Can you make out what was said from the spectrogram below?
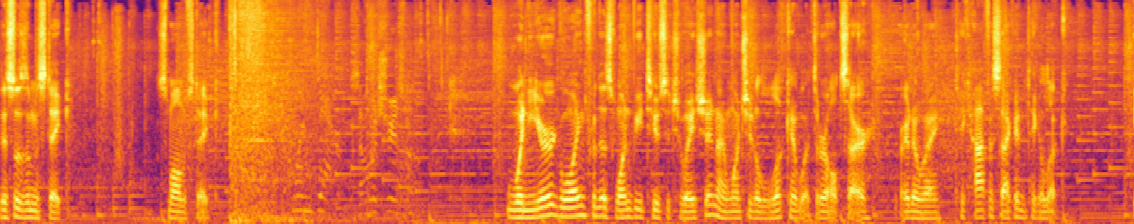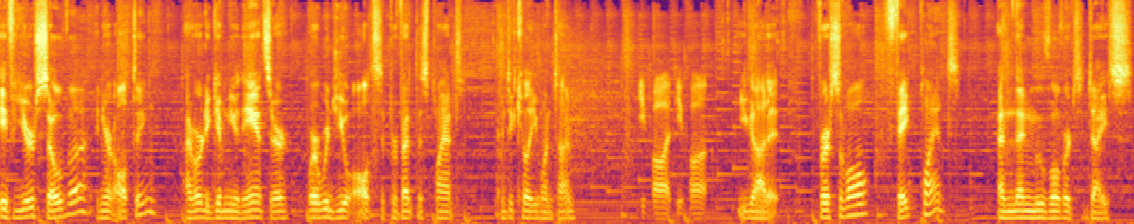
This was a mistake. Small mistake. One down. Someone was tree as well. When you're going for this 1v2 situation, I want you to look at what their ults are right away. Take half a second, take a look. If you're Sova and you're alting, I've already given you the answer. Where would you alt to prevent this plant and to kill you one time? Default, default. You got it. First of all, fake plant, and then move over to dice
